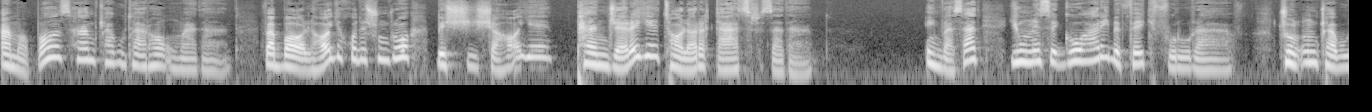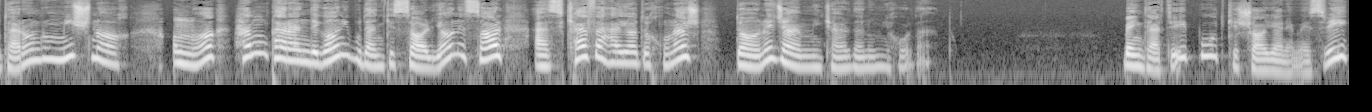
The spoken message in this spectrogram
اما باز هم کبوترها اومدند و بالهای خودشون رو به شیشه های پنجره تالار قصر زدند. این وسط یونس گوهری به فکر فرو رفت. چون اون کبوتران رو میشناخت. اونها همون پرندگانی بودند که سالیان سال از کف حیات خونش دانه جمع می‌کردن و میخوردند به این ترتیب بود که شایان مصری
